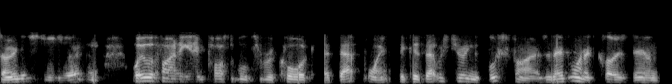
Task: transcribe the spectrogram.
Sony studio, and we were finding it impossible to record at that point because that was during the bushfires, and everyone had closed down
